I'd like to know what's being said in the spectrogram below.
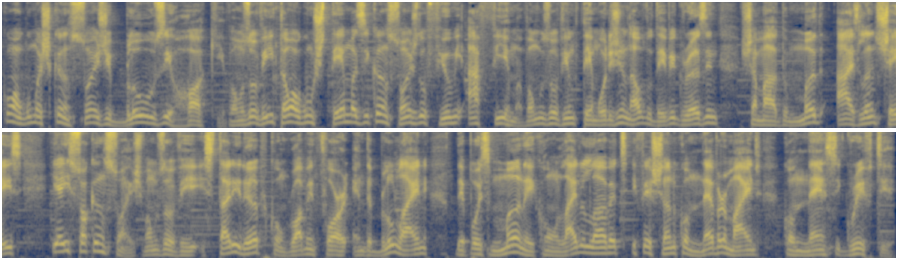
com algumas canções de blues e rock. Vamos ouvir então alguns temas e canções do filme A Firma. Vamos ouvir um tema original do Dave Grusin chamado Mud Island Chase e aí só canções. Vamos ouvir Start It Up com Robin Ford and the Blue Line, depois Money com Lyle Lovett e fechando com Nevermind com Nancy Griffith.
